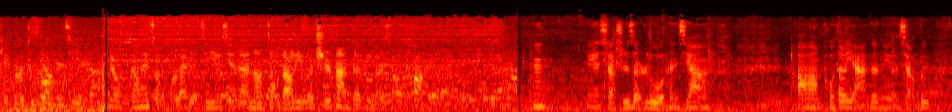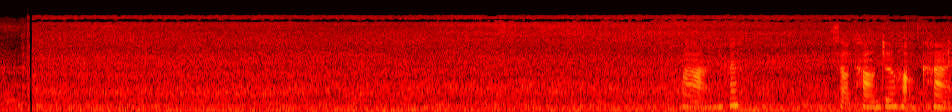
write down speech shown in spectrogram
这个主要的街。是我们刚才走过来的街，现在呢走到了一个吃饭的那个小摊儿。嗯，那个小石子路很像啊葡萄牙的那个小路。啊，你看小烫真好看呀！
